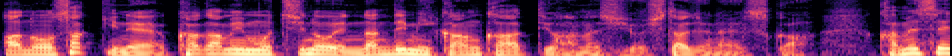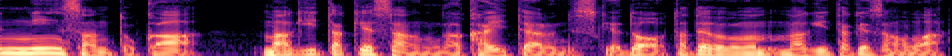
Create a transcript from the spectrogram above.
あのさっきね鏡餅の上になんでみかんかっていう話をしたじゃないですか。亀仙人さんとかマギタケさんが書いてあるんですけど例えばマギタケさんは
